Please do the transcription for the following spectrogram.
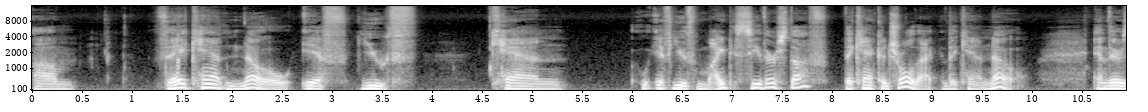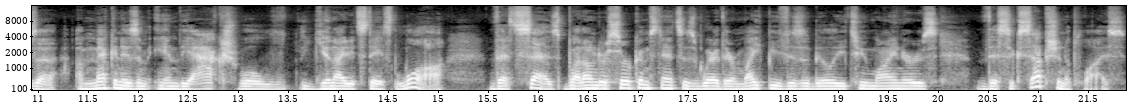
um, they can't know if youth can if youth might see their stuff they can't control that they can't know and there's a, a mechanism in the actual united states law that says but under circumstances where there might be visibility to minors this exception applies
